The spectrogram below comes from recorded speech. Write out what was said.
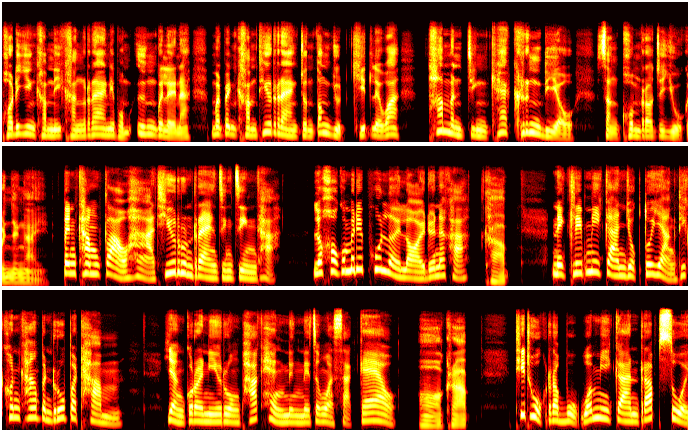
พอได้ยินคำนี้ครั้งแรกนี่ผมอึ้งไปเลยนะ มันเป็นคำที่แรงจนต้องหยุดคิดเลยว่า ถ้ามันจริงแค่ครึ่งเดียว สังคมเราจะอยู่กันยังไง เป็นคำกล่าวหาที่รุนแรงจริง ๆ ค่ะ แล้วเขาก็ไม่ได้พูดลอยๆด้วยนะคะ ครับ ในคลิปมีการยกตัวอย่างที่ค่อนข้างเป็นรูปธรรม อย่างกรณีโรงพักแห่งหนึ่งในจังหวัดสระแก้ว อ๋อครับ ที่ถูกระบุว่ามีการรับสวย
